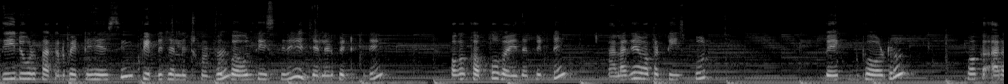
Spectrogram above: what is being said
దీన్ని కూడా పక్కన పెట్టేసి పిండి జల్లించుకుందాం. బౌల్ తీసుకుని జల్లెడ పెట్టుకుని ఒక కప్పు మైదా పిండి అలాగే ఒక టీ స్పూన్ బేకింగ్ పౌడర్ ఒక అర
